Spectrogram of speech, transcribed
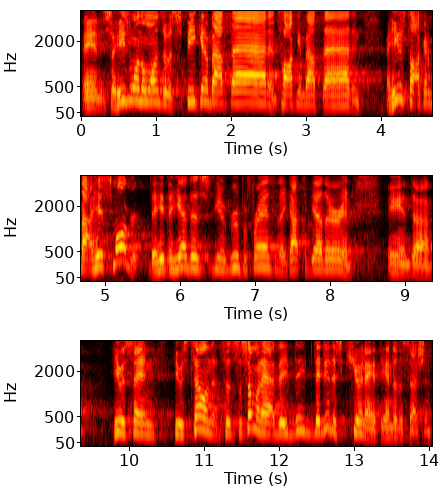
And so he's one of the ones that was speaking about that and talking about that. And, and he was talking about his small group. They, he had this you know, group of friends, and they got together, and, and uh, he was saying, he was telling, so, so someone, had, they, they, they do this Q&A at the end of the session,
